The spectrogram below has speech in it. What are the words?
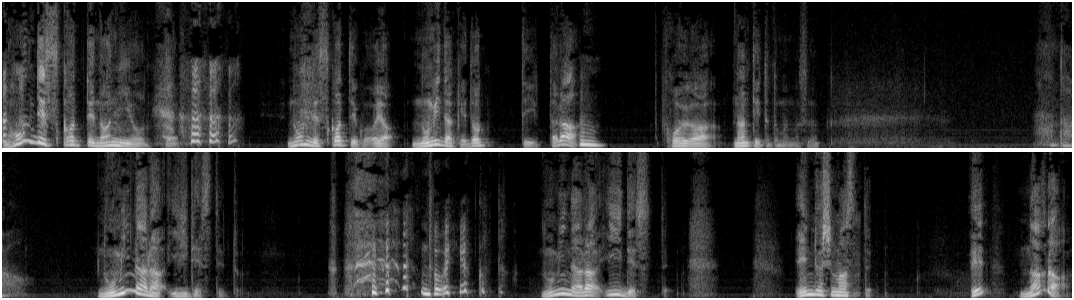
何ですかって何よって。何ですかっていうか、いや、飲みだけどって言ったら、うん。これが、なんて言ったと思います？なんだろ飲みならいいですって言った。う。どういうこと？飲みならいいですって。遠慮しますって。え？なら？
